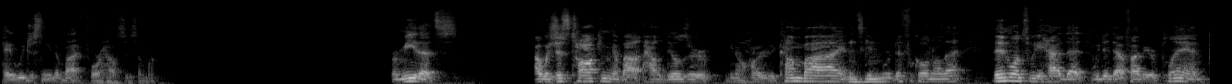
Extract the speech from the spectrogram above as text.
hey, we just need to buy four houses a month. For me, that's, I was just talking about how deals are, you know, harder to come by and it's getting Mhm. more difficult and all that. Then once we had that, we did that five year plan,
